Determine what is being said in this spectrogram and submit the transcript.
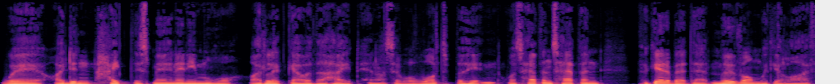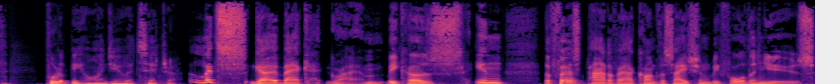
where I didn't hate this man anymore. I'd let go of the hate, and I said, "Well, what's been, what's happened's happened. Forget about that. Move on with your life. Put it behind you, etc." Let's go back, Graham, because in the first part of our conversation before the news,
